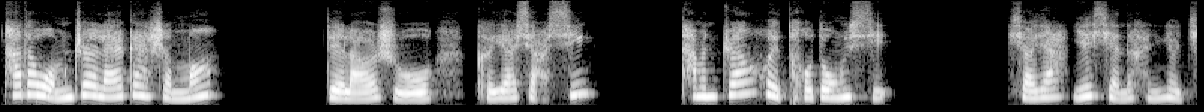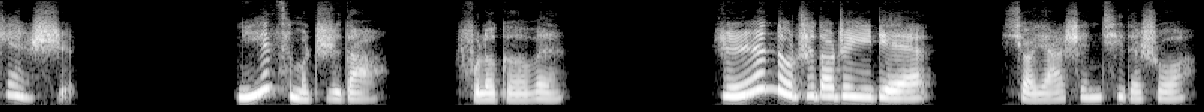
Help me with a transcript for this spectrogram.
它到我们这儿来干什么？对老鼠可要小心，它们专会偷东西。”小鸭也显得很有见识。你怎么知道？弗洛格问。“人人都知道这一点。”小鸭生气地说。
